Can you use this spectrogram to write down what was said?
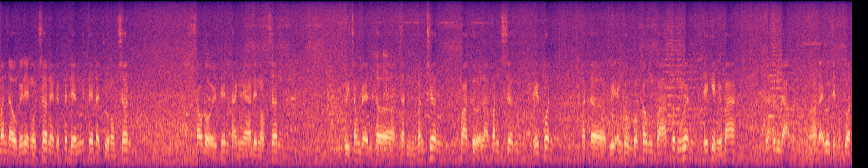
ban đầu cái đền Ngọc Sơn này được biết đến với cái tên là chùa Ngọc Sơn, sau đổi tên thành à, đền Ngọc Sơn. Vì trong đền thờ thần Văn Trương qua cửa là Văn Trương Đế Quân và tờ vị anh hùng có công phá quân Nguyên thế kỷ 13 là Hưng Đạo à, Đại vương Trần Quốc Tuấn.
